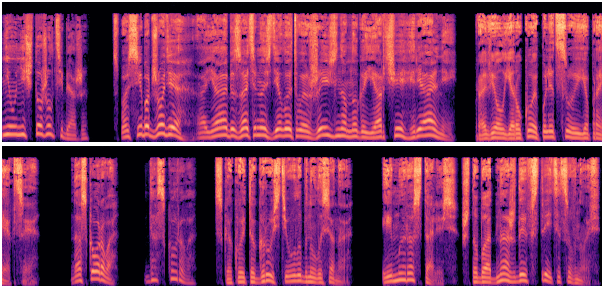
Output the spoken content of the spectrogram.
не уничтожил тебя же». «Спасибо, Джоди, а я обязательно сделаю твою жизнь намного ярче и реальней». Провел я рукой по лицу ее проекции. «До скорого». «До скорого». С какой-то грустью улыбнулась она. И мы расстались, чтобы однажды встретиться вновь.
